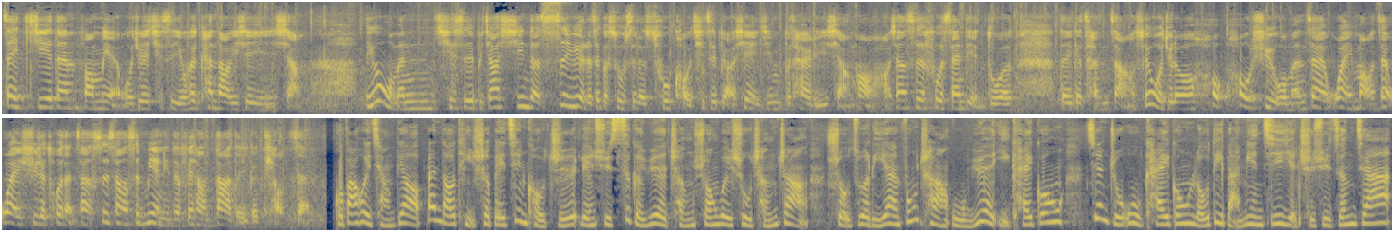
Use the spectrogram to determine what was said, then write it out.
在接单方面，我觉得其实也会看到一些影响，因为我们其实比较新的四月的这个数字的出口，其实表现已经不太理想哈，好像是负三点多的一个成长，所以我觉得后后续我们在外贸在外需的拓展上，事实上是面临着非常大的一个挑战。国发会强调，半导体设备进口值连续四个月呈双位数成长，首座离岸风场五月已开工，建筑物开工楼地板面积也持续增加，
